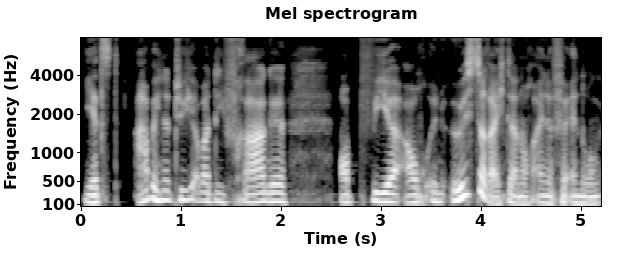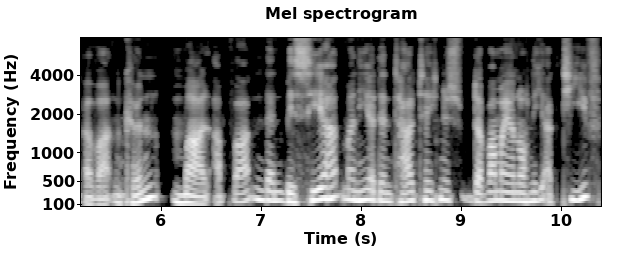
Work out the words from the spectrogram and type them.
Jetzt habe ich natürlich aber die Frage, ob wir auch in Österreich da noch eine Veränderung erwarten können. Mal abwarten, denn bisher hat man hier dentaltechnisch, da war man ja noch nicht aktiv.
